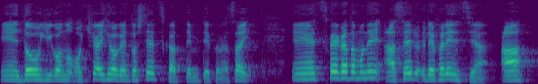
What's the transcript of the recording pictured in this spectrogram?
えー、同義語の置き換え表現として使ってみてください。えー、使い方もね、hacer referencia、あ、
